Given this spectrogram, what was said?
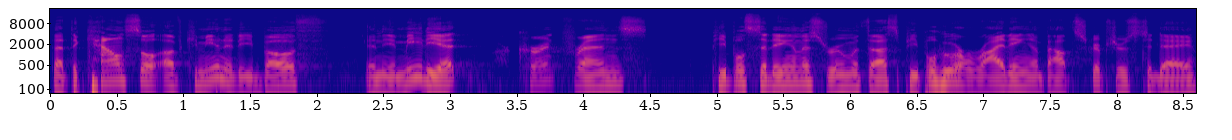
that the council of community, both in the immediate, our current friends, people sitting in this room with us, people who are writing about scriptures today,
